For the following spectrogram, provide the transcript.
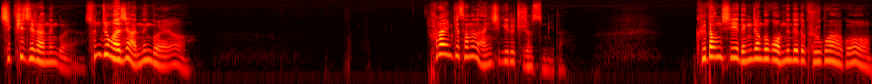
지키질 않는 거예요. 순종하지 않는 거예요. 하나님께서는 안식일을 주셨습니다. 그 당시에 냉장고가 없는데도 불구하고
